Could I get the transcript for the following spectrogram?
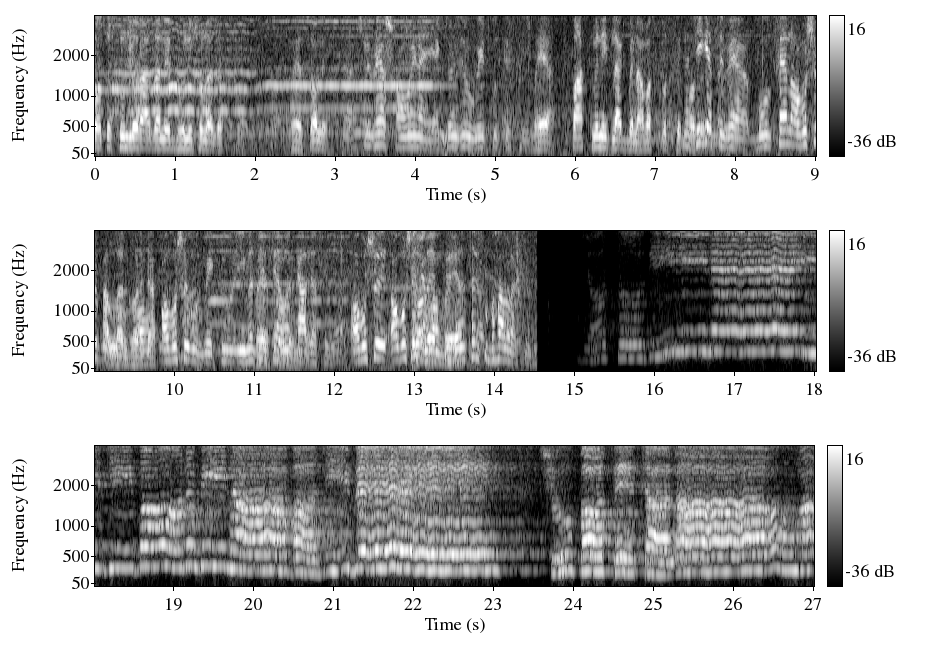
কত সুন্দর আজানের ধ্বনি শোনা যাচ্ছে। ভাইয়া চলে। আসলে ভাইয়া সময় নাই একজন হিসেবে ওয়েট করতেছি। ভাইয়া পাঁচ মিনিট লাগবে নামাজ পড়তে ঠিক আছে ভাইয়া বলছেন অবশ্যই আল্লাহর ঘরে অব- অবশ্যই করব একটু ইমার্জেন্সি হ্যাঁ, আমার কাজ আছে অবশ্যই অবশ্যই চলেন যাব। আপনি ভাইয়া। বলছেন খুব ভালো লাগছে। যতদিনে জীবন বিনা বাজিবে সুপথে চালাও মা।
